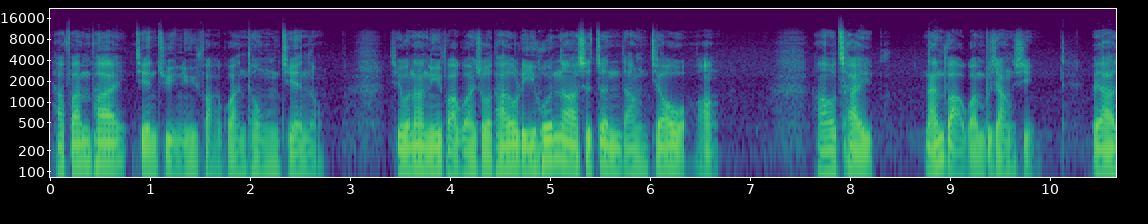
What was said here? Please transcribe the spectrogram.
他翻拍检举女法官通奸哦。结果那女法官说他都离婚了，是正当交往。然后蔡男法官不相信，被他。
